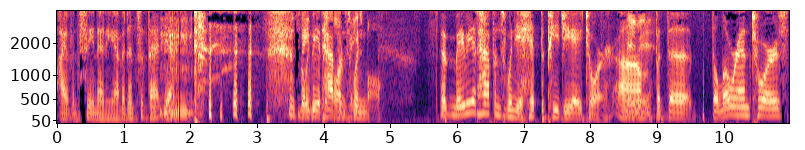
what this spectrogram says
I haven't seen any evidence of that yet. Maybe like it happens when- baseball. Maybe it happens when you hit the PGA tour, um, but the the lower end tours,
